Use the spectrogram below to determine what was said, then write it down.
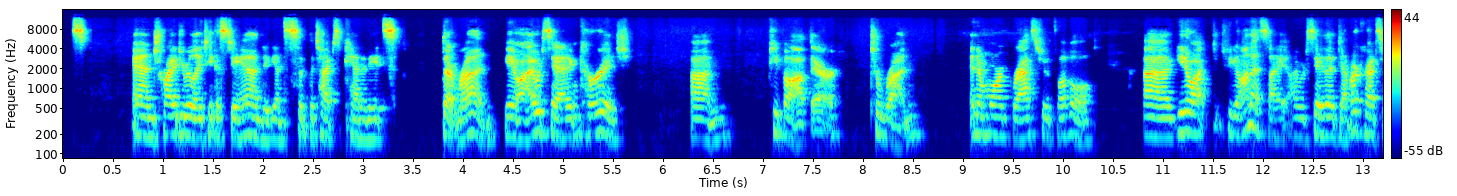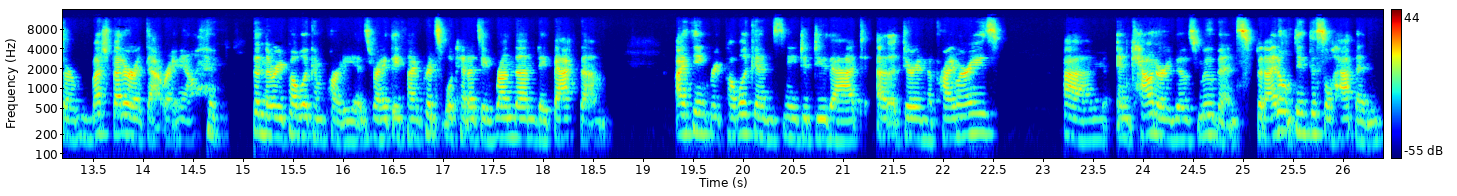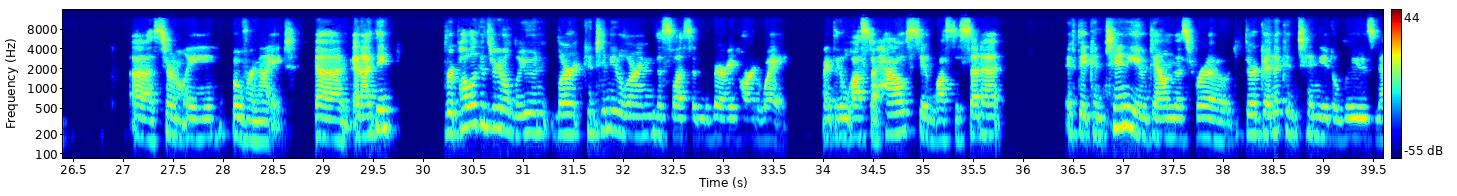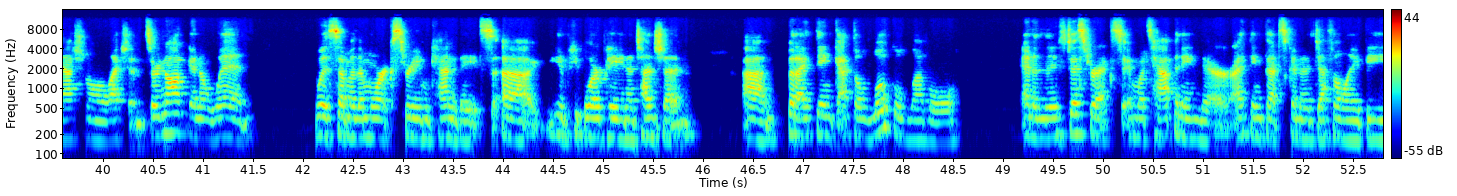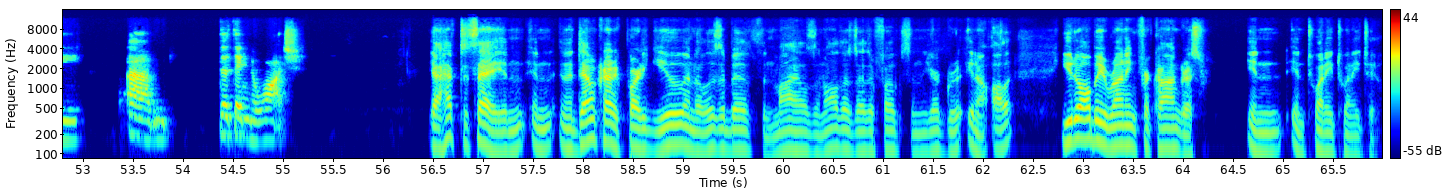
And try to really take a stand against the types of candidates that run. You know i would say i encourage um, people out there to run in a more grassroots level. Uh, you know what to be honest I, I would say that democrats are much better at that right now than the republican party is right? They find principal candidates they run them they back them. I think republicans need to do that uh, during the primaries um, and counter those movements. But I don't think this will happen uh, certainly overnight. Um, and I think Republicans are going to learn, learn, continue to learn this lesson the very hard way. Right? They lost a House, they lost the Senate. If they continue down this road, they're going to continue to lose national elections. They're not going to win with some of the more extreme candidates. Uh, you know, people are paying attention. Um, but I think at the local level and in these districts and what's happening there, I think that's going to definitely be um, the thing to watch. Yeah, I have to say, in, in, in the Democratic Party, you and Elizabeth and Miles and all those other folks in your group, you know, all you'd all be running for Congress in in 2022.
